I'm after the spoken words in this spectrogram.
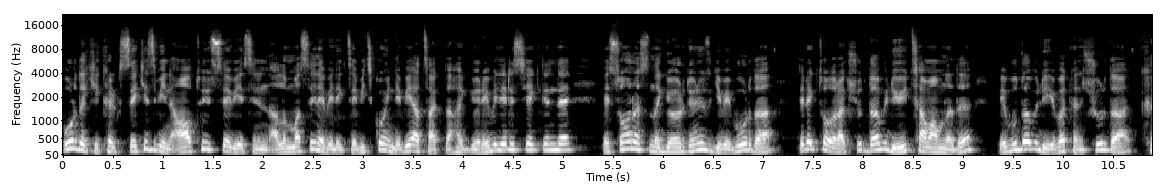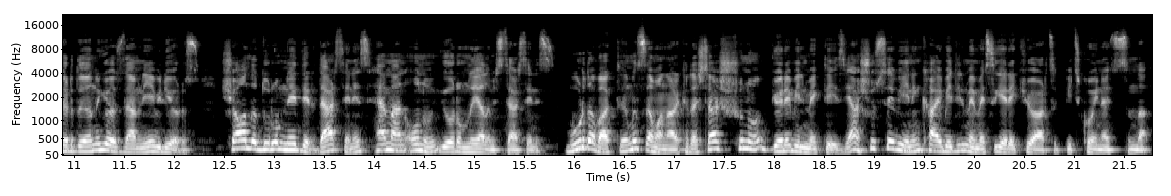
Buradaki 48.600 seviyesinin alınmasıyla birlikte Bitcoin'de bir atak daha görebiliriz şeklinde ve sonrasında gördüğünüz gibi burada direkt olarak şu W'yu tamamladı ve bu W'yu bakın şurada kırdığını gözlemleyebiliyoruz. Şu anda durum nedir derseniz hemen onu yorumlayalım isterseniz. Burada baktığımız zaman arkadaşlar şunu görebilmekteyiz. Yani şu seviyenin kaybedilmemesi gerekiyor artık Bitcoin açısından.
